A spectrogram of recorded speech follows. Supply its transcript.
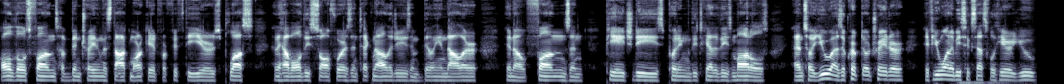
all those funds have been trading the stock market for 50 years plus and they have all these softwares and technologies and billion dollar you know funds and phds putting together these models. And so you as a crypto trader if you want to be successful here, you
